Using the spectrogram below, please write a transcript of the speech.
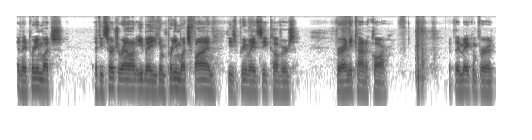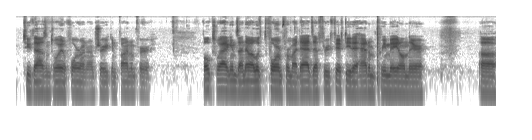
And they pretty much, if you search around on eBay, you can pretty much find these pre-made seat covers for any kind of car. If they make them for a 2000 Toyota 4Runner, I'm sure you can find them for Volkswagens. I know I looked for them for my dad's F350. They had them pre-made on there. Uh,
